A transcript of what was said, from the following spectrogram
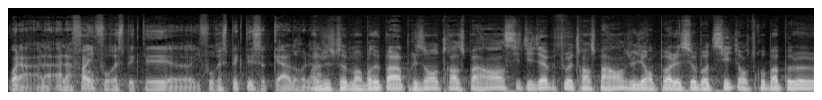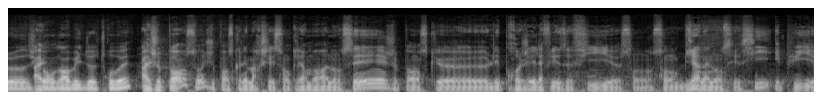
voilà, à la, fin, il faut respecter, euh, il faut respecter ce cadre-là. justement, bon, ne pas à la prison, transparence, CityDev, tout est transparent. Je veux dire, on peut aller sur votre site, on trouve un peu euh, ce ah. qu'on a envie de trouver. Ah, je pense, oui. Je pense que les marchés sont clairement annoncés. Je pense que les projets et la philosophie sont, sont bien annoncés aussi. Et puis,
